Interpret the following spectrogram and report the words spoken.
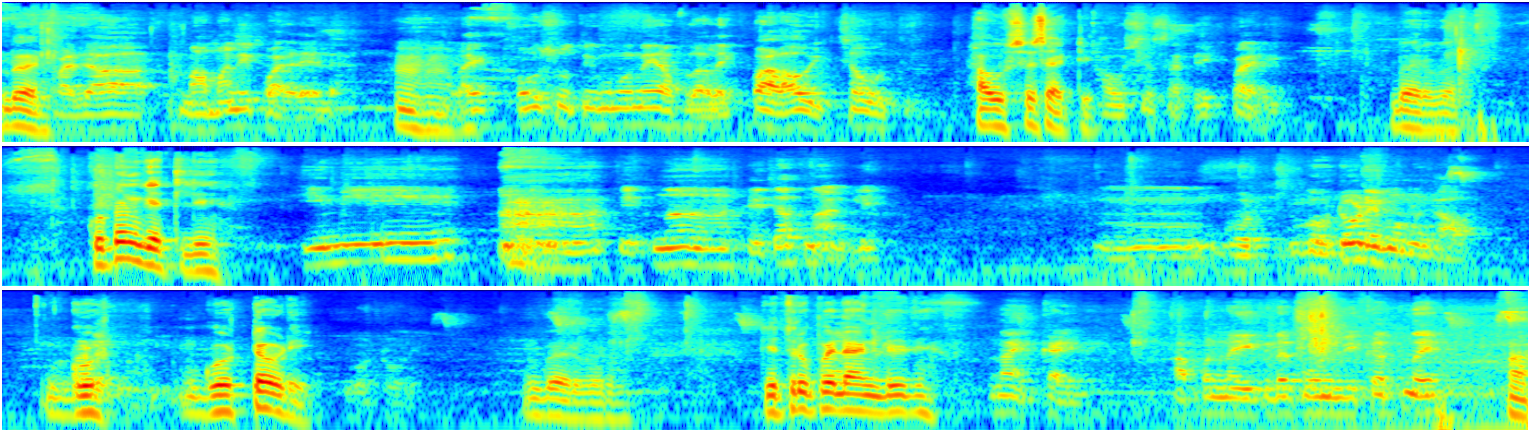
बरं. माझ्या मामाने पाळलेल्या. मला एक हाऊस होती म्हणून आपल्याला एक पाळावं इच्छा होती. हाऊससाठी. हौसेसाठी एक पाळली बरं बरं. कुठून घेतली? ही मी तिथनं ह्याच्यात आणली अं, घोट घोटोडे म्हणून गाव. आहे. गो गोटवडी घोटोडे बरं बरं. किती रुपयाला आणली होती? नाही काही नाही. आपण नाही इकडे कोण विकत नाही. हां.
